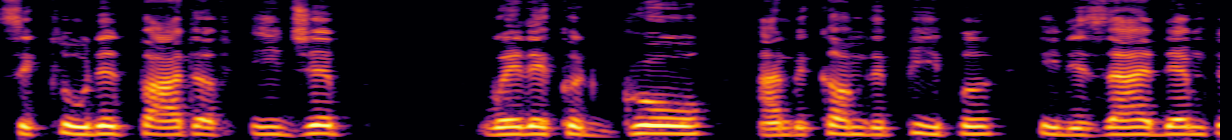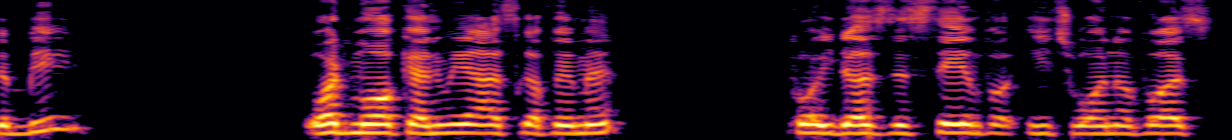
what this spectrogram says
secluded part of Egypt where they could grow and become the people he desired them to be. What more can we ask of him? Eh? For he does the same for each one of us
